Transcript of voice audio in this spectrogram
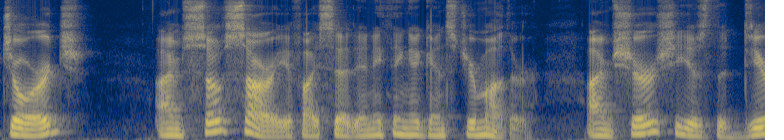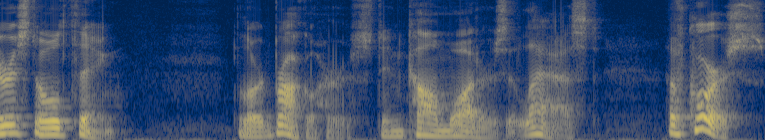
George, I'm so sorry if I said anything against your mother. I'm sure she is the dearest old thing. Lord Brocklehurst, in calm waters at last. Of course,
